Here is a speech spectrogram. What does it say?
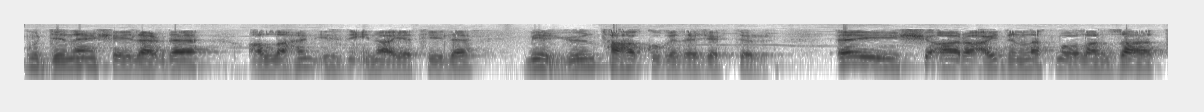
Bu denen şeylerde Allah'ın izni inayetiyle bir gün tahakkuk edecektir. Ey şiara aydınlatma olan zat,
